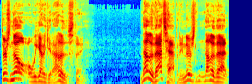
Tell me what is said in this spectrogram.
There's no, oh, we got to get out of this thing. None of that's happening. There's none of that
